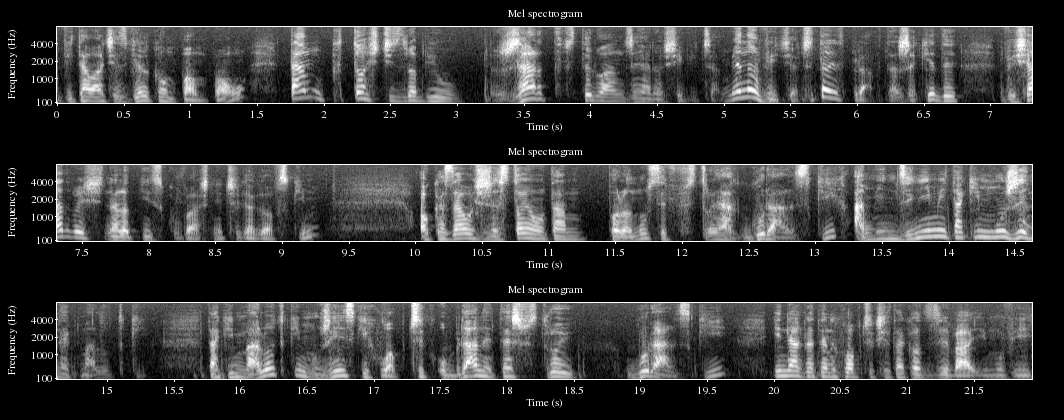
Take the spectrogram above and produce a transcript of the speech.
witała cię z wielką pompą, tam ktoś ci zrobił żart w stylu Andrzeja Rosiewicza. Mianowicie, czy to jest prawda, że kiedy wysiadłeś na lotnisku właśnie chicagowskim, Okazało się, że stoją tam polonusy w strojach góralskich, a między nimi taki murzynek malutki. Taki malutki murzyński chłopczyk, ubrany też w strój góralski. I nagle ten chłopczyk się tak odzywa i mówi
